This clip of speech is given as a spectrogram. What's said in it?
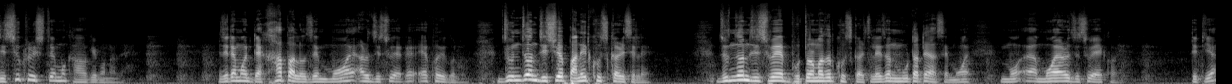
যীশুখ্ৰীষ্টই মোক সাহসী বনালে। যেতিয়া মই দেখা পালোঁ যে মই আৰু যীশু এক এক হৈ গ'লোঁ যোনজন যীশুৱে পানীত খোজকাঢ়িছিলে যোনজন যীশুৱে ভূতৰ মাজত খোজকাঢ়িছিলে এজন মোৰ তাতে আছে মই মই আৰু যীশু এক হয়। তেতিয়া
